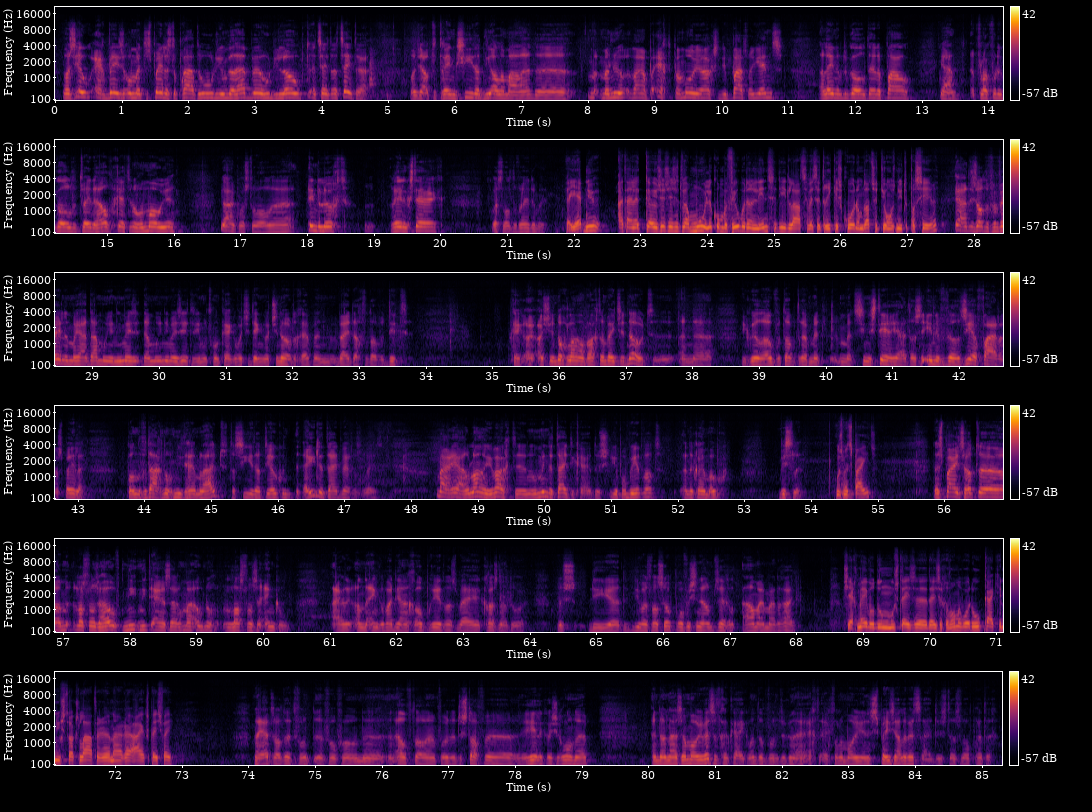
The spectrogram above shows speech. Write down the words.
Was hij ook echt bezig om met de spelers te praten hoe hij hem wil hebben, hoe hij loopt, et cetera, et cetera. Want ja, op de training zie je dat niet allemaal. Hè. De, maar, nu waren er echt een paar mooie acties. Die paas van Jens, alleen op de goal tegen de paal. Ja, vlak voor de goal, de tweede helft, kreeg hij nog een mooie. Ja, ik was toch wel uh, in de lucht, redelijk sterk. Ik was er wel tevreden mee. Ja, je hebt nu uiteindelijk keuzes. Is het wel moeilijk om bijvoorbeeld een Linse, die de laatste wedstrijd drie keer scoorde, om dat soort jongens nu te passeren? Ja, het is altijd vervelend, maar ja, daar moet je niet mee, daar moet je niet mee zitten. Je moet gewoon kijken wat je denkt, wat je nodig hebt. En wij dachten dat we dit... Kijk, als je nog langer wacht, dan weet je het nood. En uh, ik wilde ook wat dat betreft met, met Sinisteria, dat is een individueel zeer vaardige speler. Kwam er vandaag nog niet helemaal uit. Dan zie je dat hij ook een hele tijd weg is geweest. Maar ja, hoe langer je wacht, hoe minder tijd je krijgt. Dus je probeert wat en dan kan je hem ook wisselen. Hoe is het met Spajic? Nou, Spajic had uh, last van zijn hoofd, niet, niet ernstig, maar ook nog last van zijn enkel. Eigenlijk aan de enkel waar hij aan geopereerd was bij Krasnodar. Dus die, uh, die was wel zo professioneel om te zeggen, haal mij maar eruit. Als je echt mee wil doen, moest deze, deze gewonnen worden. Hoe kijk je nu straks later naar Ajax PSV? Nou ja, het is altijd voor, voor, voor een, een, elftal en voor de, de staf heerlijk als je gewonnen hebt. En dan naar zo'n mooie wedstrijd gaat kijken. Want dat wordt natuurlijk een, echt, echt wel een mooie een speciale wedstrijd. Dus dat is wel prettig.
